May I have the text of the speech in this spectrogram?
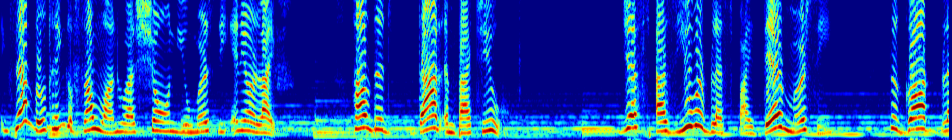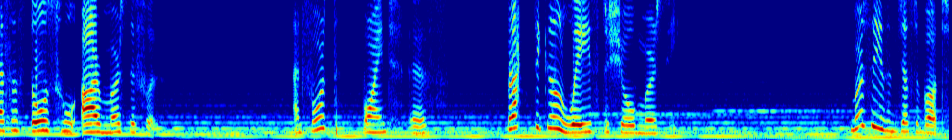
Example Think of someone who has shown you mercy in your life. How did that impact you? Just as you were blessed by their mercy, so God blesses those who are merciful. And fourth point is practical ways to show mercy. Mercy isn't just about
